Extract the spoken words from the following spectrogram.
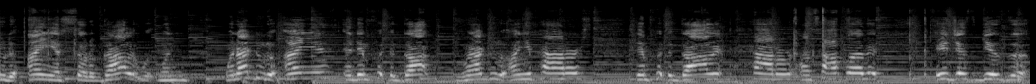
Do the onions so the garlic when when I do the onions and then put the garlic when I do the onion powders, then put the garlic powder on top of it, it just gives a,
